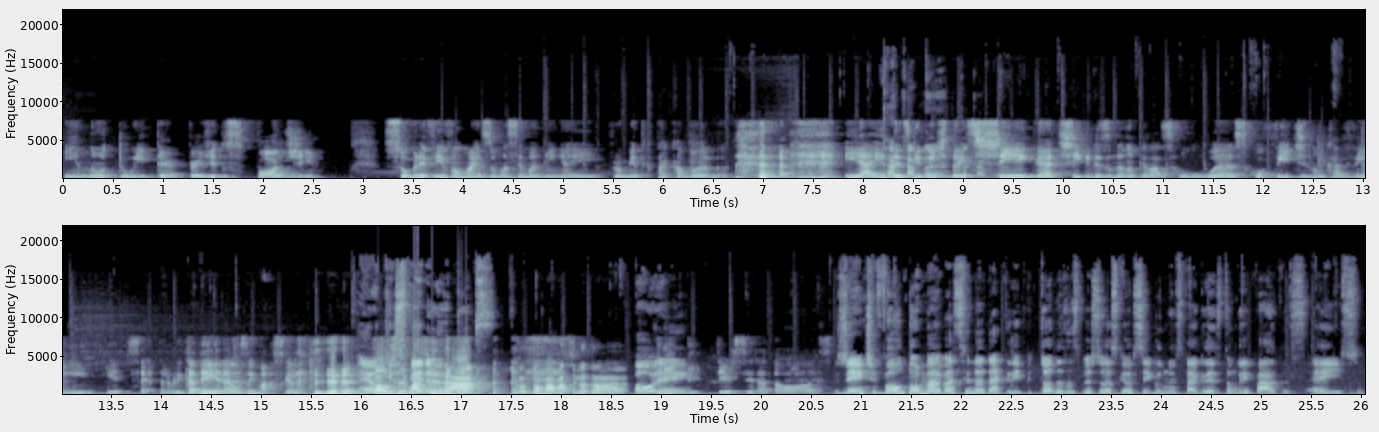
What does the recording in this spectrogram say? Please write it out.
E no Twitter, Perdidos Pod. Sobrevivam mais uma semaninha aí, prometo que tá acabando. e aí, Tá 2022 acabando, tá acabando. chega, tigres andando pelas ruas, Covid nunca vi e etc. Brincadeira, usem máscara. É Vamos se vacinar pra tomar a vacina da Porém, gripe. Terceira dose. gente, vão tomar a vacina da gripe. Todas as pessoas que eu sigo no Instagram estão gripadas. É isso.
